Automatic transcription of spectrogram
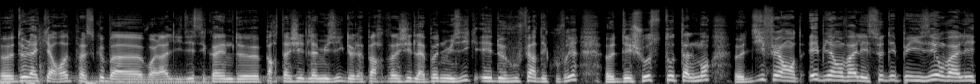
de la carotte parce que bah voilà l'idée c'est quand même de partager de la musique, de la partager de la bonne musique et de vous faire découvrir des choses totalement différentes. Eh bien on va aller se dépayser, on va aller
